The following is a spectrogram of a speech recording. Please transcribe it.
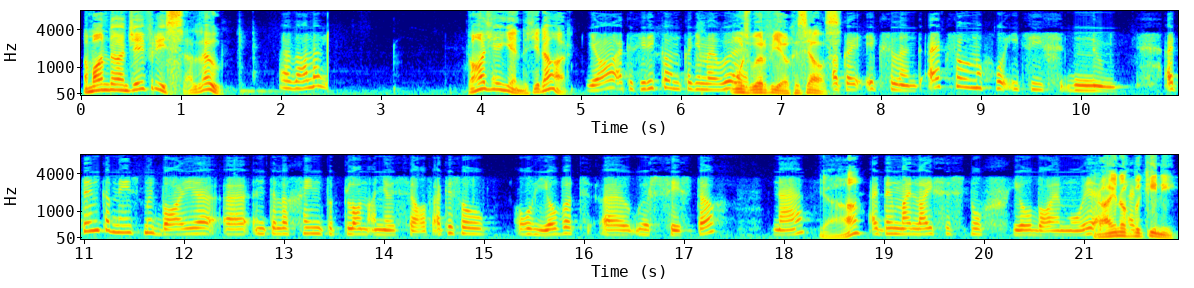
Amanda en Jeffries, hallo. Uh, hallo. Waar jy heen? Is jy daar? Ja, ek is hierdie kant, kan jy my hoor? Ons hoor vir jou gesels. Okay, excellent. Ek sal nogal ietsie f- noem. Ek dink 'n mens moet baie uh intelligent beplan aan jouself. Ek is al al heelwat uh oor 60, né? Ja. Ek dink my lyf is nog heel baie mooi. Raai nog ek- bikini.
